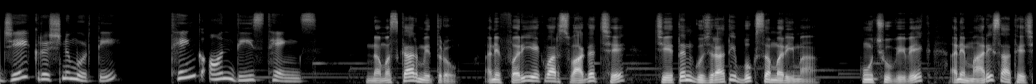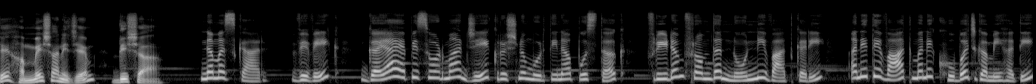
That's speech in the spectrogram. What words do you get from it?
J Krishnamurti think on these things નમસ્કાર મિત્રો અને ફરી એકવાર સ્વાગત છે ચેતન ગુજરાતી બુક સમરીમાં. હું છું વિવેક અને મારી સાથે છે હંમેશાની જેમ દિશા. નમસ્કાર વિવેક ગયા એપિસોડમાં જે કૃષ્ણમૂર્તિના પુસ્તક ફ્રીડમ ફ્રોમ ધ નોનની વાત કરી અને તે વાત મને ખૂબ જ ગમી હતી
